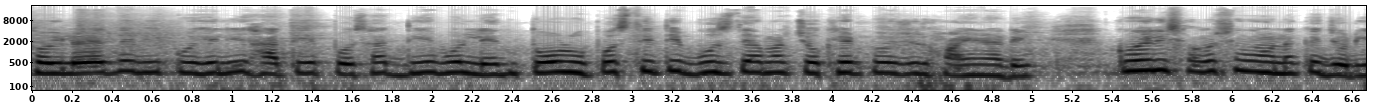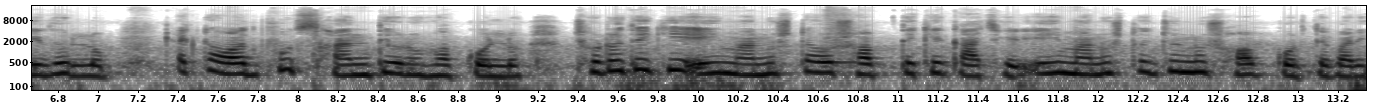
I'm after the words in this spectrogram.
শৈলজা দেবী কুহেলির হাতে প্রসাদ দিয়ে বললেন, তোর উপস্থিতি বুঝতে আমার চোখের প্রয়োজন হয় না রে। কুহেলি সঙ্গে সঙ্গে ওনাকে জড়িয়ে ধরলো। একটা অদ্ভুত শান্তি অনুভব করল। ছোট থেকে এই মানুষটা ওর সব থেকে কাছের। এই মানুষটার জন্য সব করতে পারে।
